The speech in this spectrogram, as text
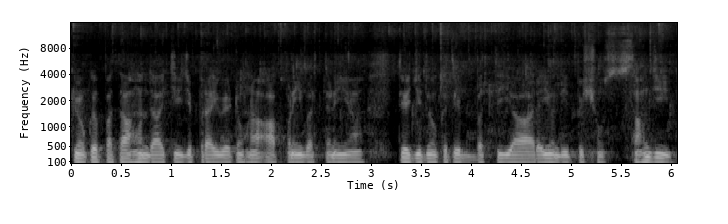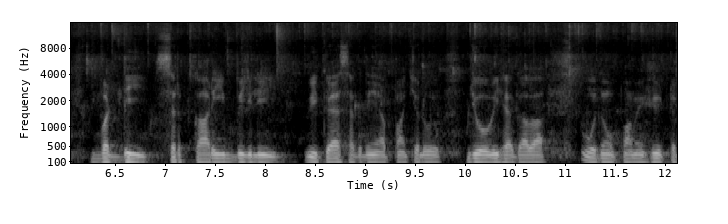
ਕਿਉਂਕਿ ਪਤਾ ਹੁੰਦਾ ਚੀਜ਼ ਪ੍ਰਾਈਵੇਟ ਹੋਣਾ ਆਪਣੀ ਵਰਤਣੀ ਆ ਤੇ ਜਦੋਂ ਕਿਤੇ ਬੱਤੀ ਆ ਰਹੀ ਹੁੰਦੀ ਪਿੱਛੋਂ ਸਾਂਝੀ, ਵੱਡੀ ਸਰਕਾਰੀ ਬਿਜਲੀ ਵੀ ਕਹਿ ਸਕਦੇ ਆ ਆਪਾਂ, ਚਲੋ ਜੋ ਵੀ ਹੈਗਾ ਵਾ, ਉਦੋਂ ਭਾਵੇਂ ਹੀਟਰ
